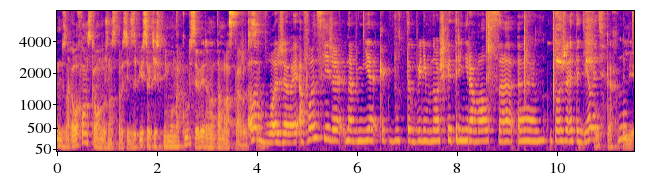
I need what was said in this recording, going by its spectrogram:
ну, не знаю, у Афонского нужно спросить. Записывайтесь к нему на курс, я уверен, он там расскажет О все. боже мой, Афонский же на мне как будто бы немножко тренировался э, тоже это В делать. шутках Ну, или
